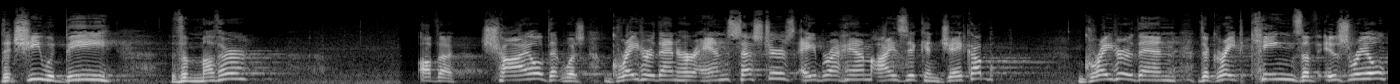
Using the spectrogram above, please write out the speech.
That she would be the mother of a child that was greater than her ancestors, Abraham, Isaac, and Jacob, greater than the great kings of Israel,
